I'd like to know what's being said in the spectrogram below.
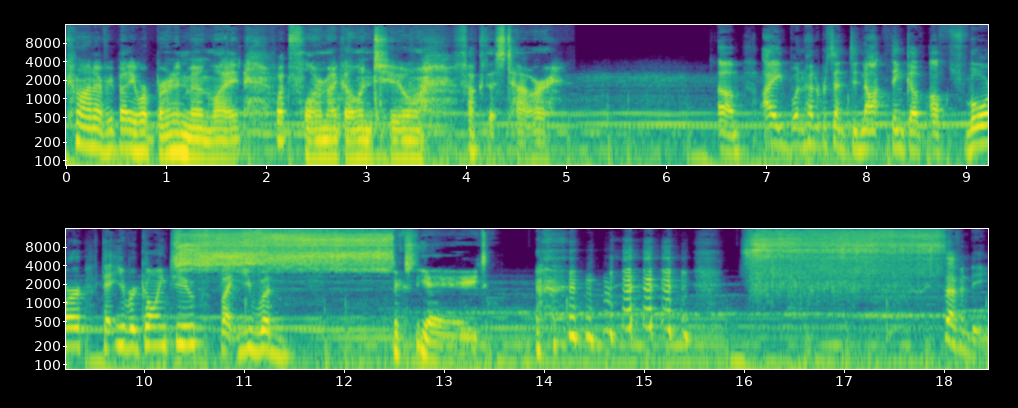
Come on, everybody, we're burning moonlight. What floor am I going to? Fuck this tower. Um, I 100% did not think of a floor that you were going to, but you would. 68. 70.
